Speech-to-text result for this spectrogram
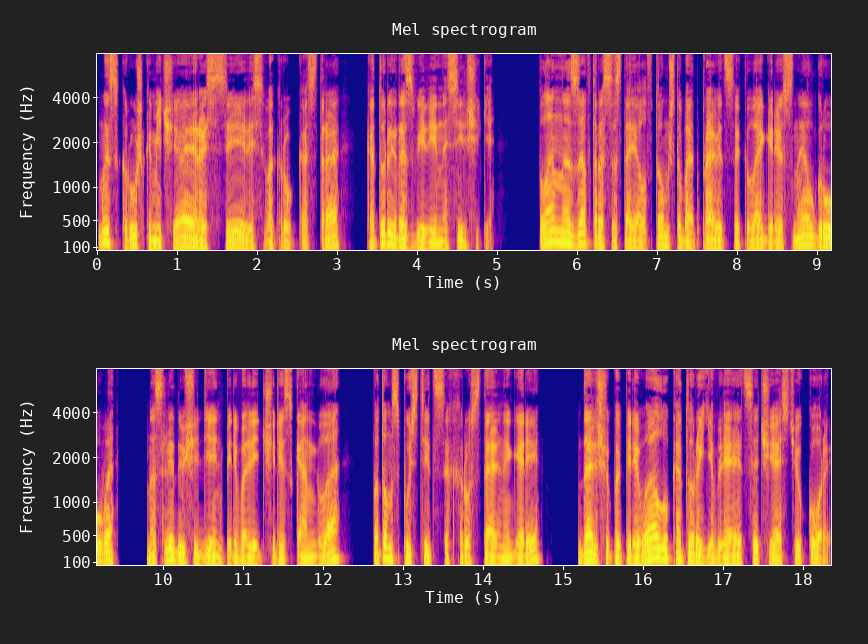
мы с кружками чая рассеялись вокруг костра, который развели носильщики. План на завтра состоял в том, чтобы отправиться к лагерю Снеллгрува, на следующий день перевалить через Кангла, потом спуститься к Хрустальной горе, дальше по перевалу, который является частью коры.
